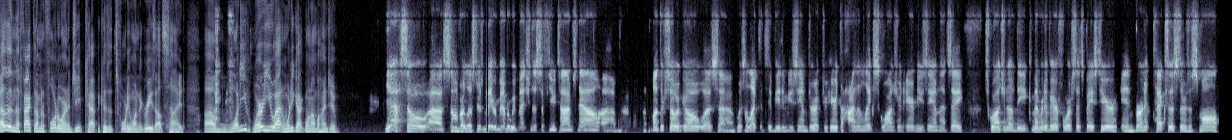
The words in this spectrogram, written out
other than the fact that I'm in Florida wearing a Jeep cap because it's 41 degrees outside, um, what do you? Where are you at, and what do you got going on behind you? Yeah, so uh, some of our listeners may remember we've mentioned this a few times now. Uh, a month or so ago was uh, was elected to be the museum director here at the Highland Lake Squadron Air Museum. That's a squadron of the Commemorative Air Force that's based here in Burnet, Texas. There's a small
